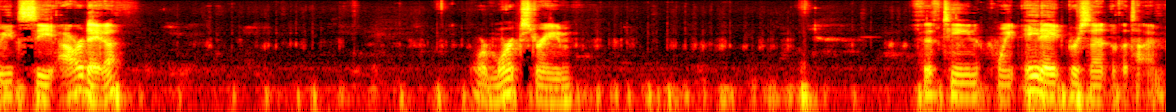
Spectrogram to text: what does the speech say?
we'd see our data, or more extreme, 15.88% of the time.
